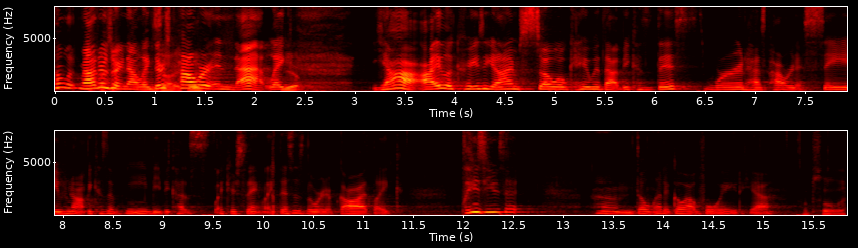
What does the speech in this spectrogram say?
matters right now. Like there's power in that. Like Yep. yeah, I look crazy and I'm so okay with that because this word has power to save, not because of me, but because, like you're saying, like this is the word of God. Like, please use it. Um, don't let it go out void. Yeah. Absolutely.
